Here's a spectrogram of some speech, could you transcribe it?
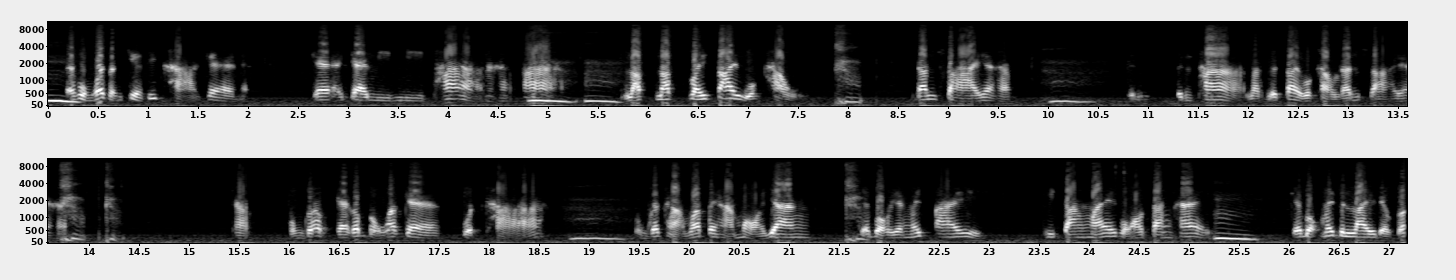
อืมแต่ผมก็สังเกตที่ขาแกเนี่ย แกแกมีมีผ้านะฮะผ้าอ่าอ่ารับรับไว้ใต้หัวเข่าครับด้านซ้ายอะครับอ่าเป็นเป็นผ้ารับไว้ใต้หัวเข่าด้านซ้ายอะฮะครับครับครับ ผมก็แกก็บอกว่าแกปวดขาอ่าผมก็ถามว่าไปหาหมอยังคแกรับบอกยังไม่ไป มีตังค์ไหมผมเอาตังค์ให้อืมแกบอกไม่เป็นไรเดี๋ยวก็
